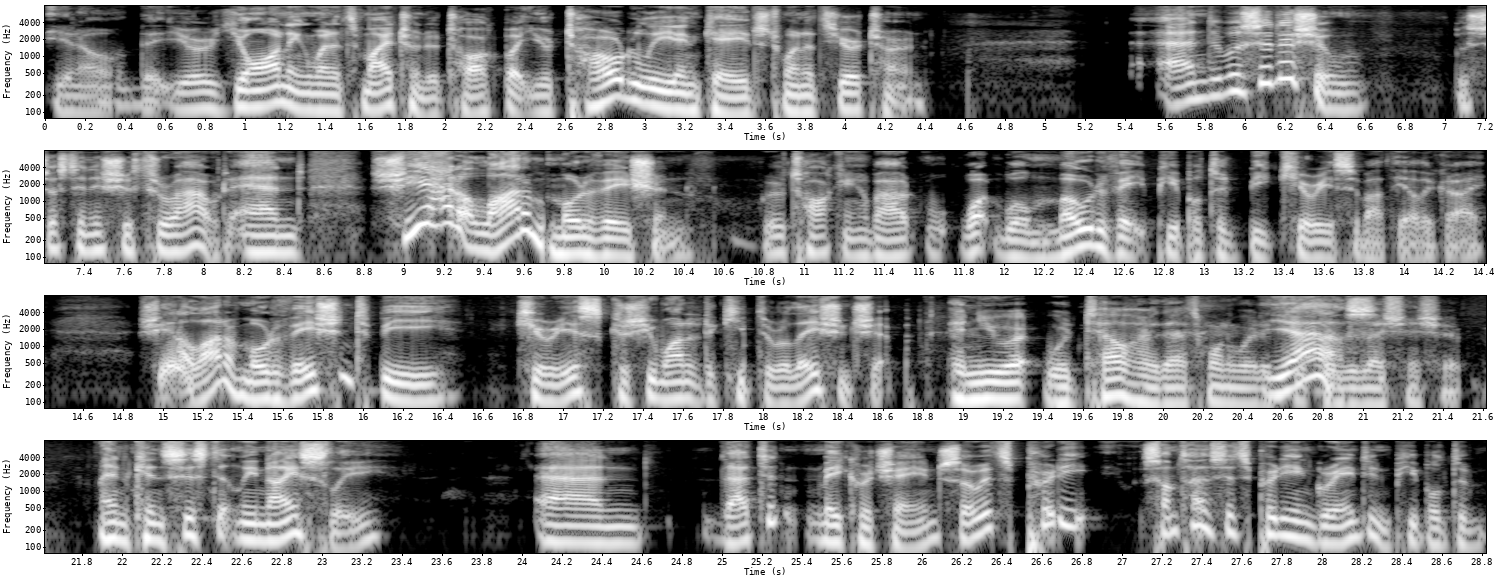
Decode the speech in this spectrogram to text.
You know that you're yawning when it's my turn to talk, but you're totally engaged when it's your turn. And it was an issue. It was just an issue throughout. And she had a lot of motivation. We were talking about what will motivate people to be curious about the other guy. She had a lot of motivation to be curious because she wanted to keep the relationship. And you would tell her that's one way to yes. keep the relationship. And consistently nicely. And that didn't make her change. So it's pretty, sometimes it's pretty ingrained in people to,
